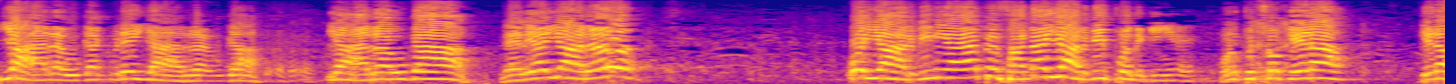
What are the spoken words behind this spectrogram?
ਯਾਰ ਰਹੂਗਾ ਕੁੜੇ, ਯਾਰ ਰਹੂਗਾ ਯਾਰ ਰਹੂਗਾ ਲੈ ਲਿਆ ਯਾਰ। ਉਹ ਯਾਰ ਵੀ ਨਹੀਂ ਆਇਆ ਤੇ ਸਾਡਾ ਯਾਰ ਵੀ ਭੁੱਲ ਗਈ ਹੈ ਹੁਣ ਪੁੱਛੋ ਕਿਹੜਾ? ਜਿਹੜਾ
